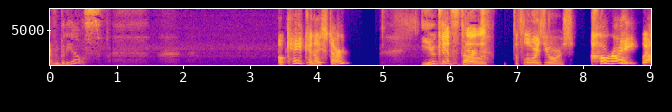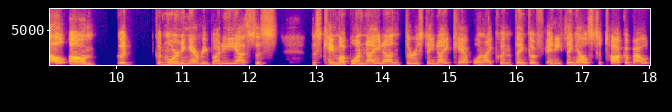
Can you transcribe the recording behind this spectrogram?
everybody else. Okay, can I start? You can Yep, start. go. The floor is yours. All right. Well, um, good good morning, everybody. Yes, this this came up one night on Thursday night cap when I couldn't think of anything else to talk about.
